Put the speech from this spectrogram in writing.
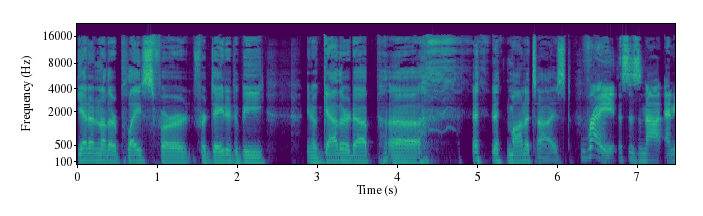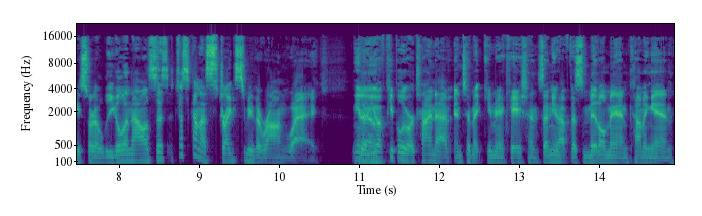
yet another place for for data to be, you know, gathered up. Uh, and monetized. Right. This is not any sort of legal analysis. It just kind of strikes me the wrong way you know, yeah. you have people who are trying to have intimate communications. Then you have this middleman coming in,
